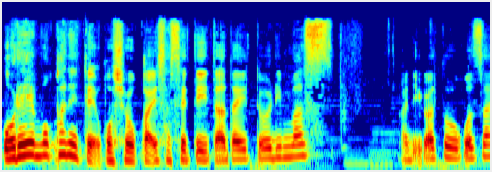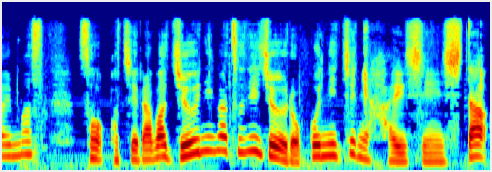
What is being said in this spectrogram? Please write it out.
お礼も兼ねてご紹介させていただいております。ありがとうございます。そう、こちらは12月26日に配信した、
